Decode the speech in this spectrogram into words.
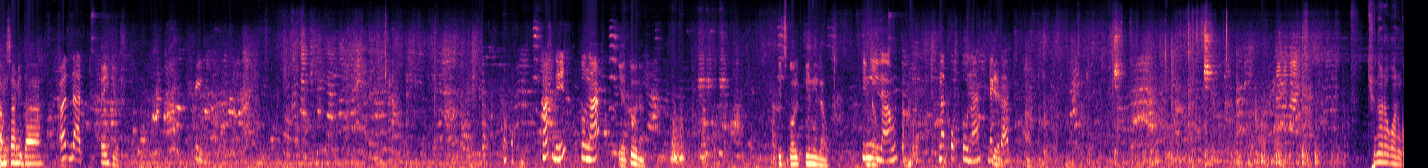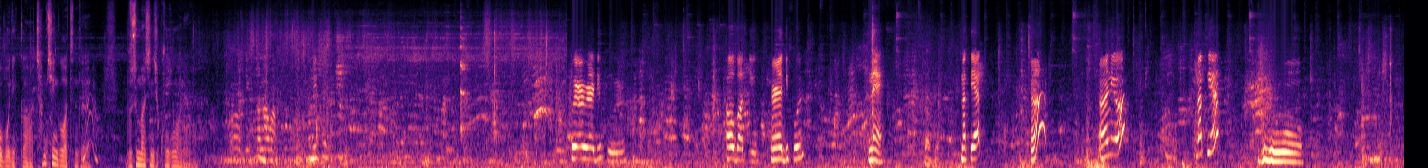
Kamsamida. What's that? Thank you. Cream. What's this? Tuna? Yeah, tuna. It's called kinilaw. Kinilaw? Not cooked tuna? Like Yeah. that? Ah. 튜나라고 하는 거 보니까 참치인 것 같은데 무슨 맛인지 궁금하네요. We're already full. How about you? You're already full? Ne. Not yet? Huh? Ano? Not yet? Oh.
